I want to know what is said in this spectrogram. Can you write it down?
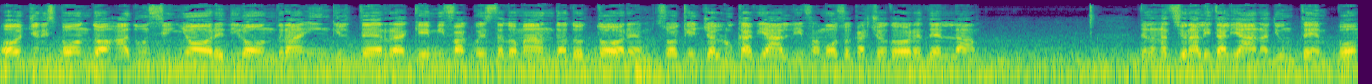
Oggi rispondo ad un signore di Londra, Inghilterra, che mi fa questa domanda. Dottore, so che Gianluca Vialli, famoso calciatore della, della nazionale italiana di un tempo,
